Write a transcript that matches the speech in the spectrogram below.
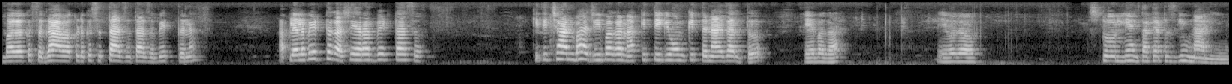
बघा कसं गावाकडं कसं ताजं ताजं भेटतं ना. आपल्याला भेटतं का? शहरात भेटतं असं. किती छान भाजी बघा ना किती घेऊन किती नाही चालतं हे बघा. हे बघा. स्टोर नेलता त्यातच घेऊन आली मी.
